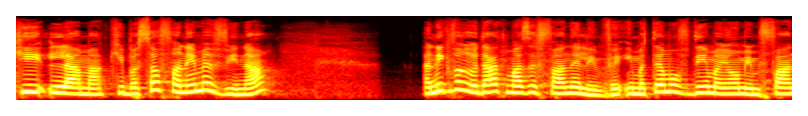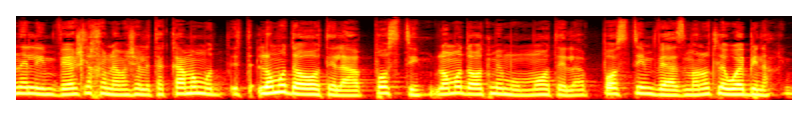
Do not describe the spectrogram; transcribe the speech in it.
כי למה? כי בסוף אני מבינה אני כבר יודעת מה זה פאנלים, ואם אתם עובדים היום עם פאנלים ויש לכם למשל את הכמה, מוד... לא מודעות, אלא פוסטים, לא מודעות ממומות, אלא פוסטים והזמנות לוובינרים,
